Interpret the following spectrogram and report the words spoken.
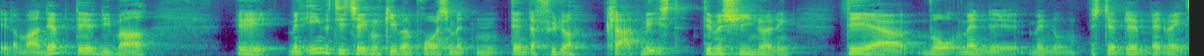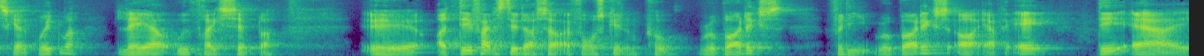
eller meget nemt, det er lige meget. Øh, men en af de teknologier, man bruger, som er den, den der fylder klart mest, det er machine learning. Det er, hvor man øh, med nogle bestemte matematiske algoritmer lærer ud fra eksempler. Øh, og det er faktisk det, der så er forskellen på robotics, fordi robotics og RPA, det er øh,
